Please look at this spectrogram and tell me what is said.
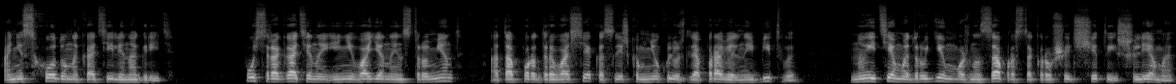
они сходу накатили на грить. Пусть рогатина и не военный инструмент, а топор дровосека слишком неуклюж для правильной битвы, но и тем и другим можно запросто крушить щиты, шлемы,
